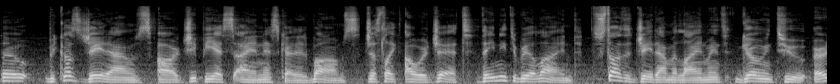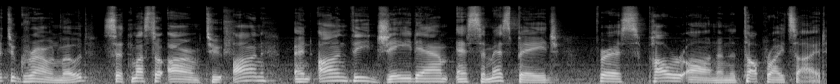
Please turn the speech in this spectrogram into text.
So, because JDAMs are GPS INS guided bombs, just like our jet, they need to be aligned. To start the JDAM alignment, go into air to ground mode, set master arm to on, and on the JDAM SMS page, press power on on the top right side.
